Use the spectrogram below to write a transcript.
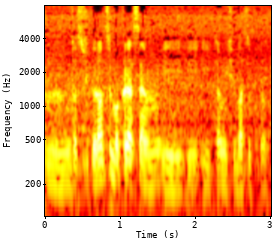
mm, dosyć gorącym okresem i, i, i to mi się bardzo podoba.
